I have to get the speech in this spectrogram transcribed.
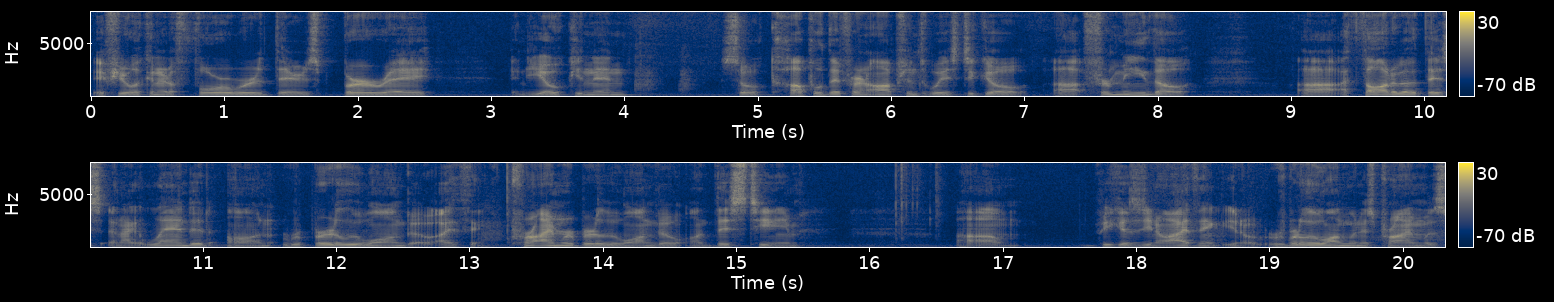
If you're looking at a forward, there's Bure and Jokinen. So a couple different options, ways to go. Uh, for me though, uh, I thought about this and I landed on Roberto Luongo. I think prime Roberto Luongo on this team. Um, because you know I think you know Roberto Luongo in his prime was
